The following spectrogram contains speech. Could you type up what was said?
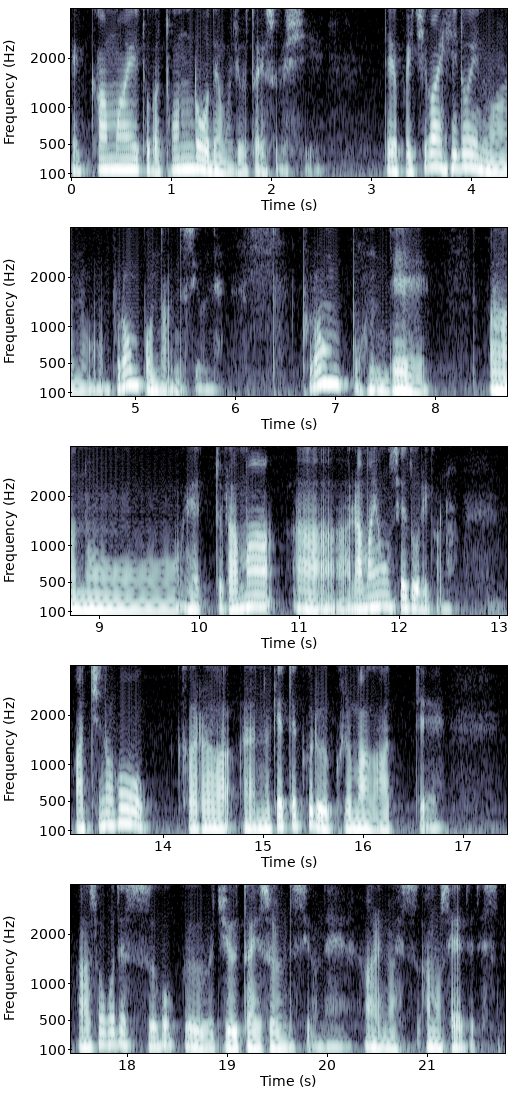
エカマイとかトンローでも渋滞するしでやっぱ一番ひどいのはあのプロンポンなんですよね。プロンポンであのえっとラマあラマ四世通りかな。あっちの方から抜けてくる車があってあそこですごく渋滞するんですよね。あれのあのせいでですね。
